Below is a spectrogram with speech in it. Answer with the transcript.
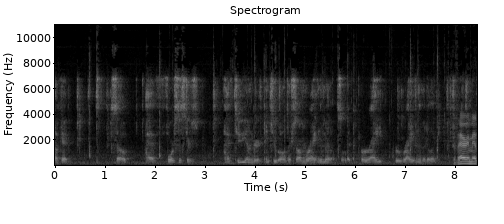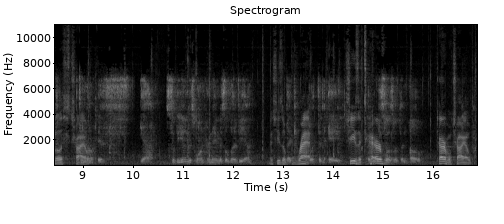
Okay, so I have four sisters. I have two younger and two older, so I'm right in the middle. So like right, right in the middle. Like The very middlest you know, child. if yeah. So the youngest one, her name is Olivia, And she's a like brat. with an A. She's a terrible, with an O. terrible child.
